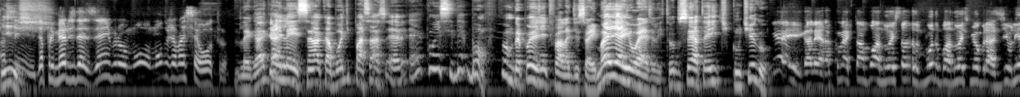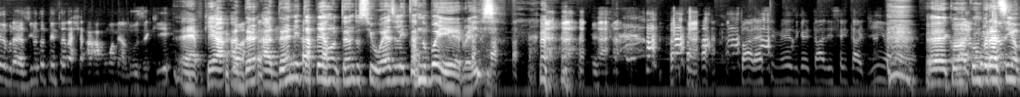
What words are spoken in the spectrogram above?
Assim, Ixi. dia 1 de dezembro, o mundo já vai ser outro. Legal é que a eleição acabou de passar. É, é coincidência. Bom, vamos, depois a gente fala disso aí. Mas e aí, Wesley? Tudo certo aí contigo? E aí, galera? Como é que tá? Boa noite, todo mundo. Boa noite, meu Brasil, lindo Brasil. Eu tô tentando achar, arrumar minha luz aqui. É, porque a, a, Dan, a Dani tá perguntando se o Wesley tá no banheiro, é isso? Parece mesmo que ele tá ali sentadinho. É, com, com o bracinho.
